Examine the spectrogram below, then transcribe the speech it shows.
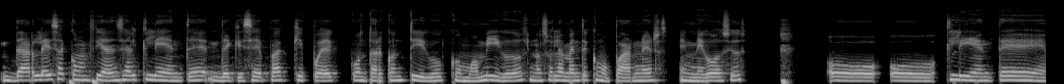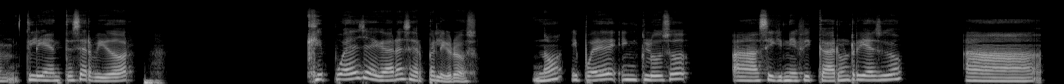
darle esa confianza al cliente de que sepa que puede contar contigo como amigos, no solamente como partners en negocios o, o cliente, cliente servidor, que puede llegar a ser peligroso, ¿no? Y puede incluso ah, significar un riesgo a,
